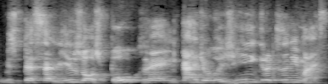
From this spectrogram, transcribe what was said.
me especializo aos poucos, né, em cardiologia e em grandes animais.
